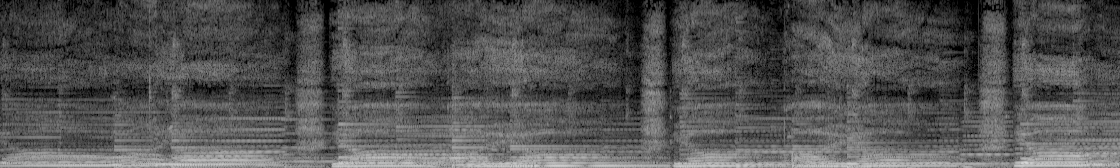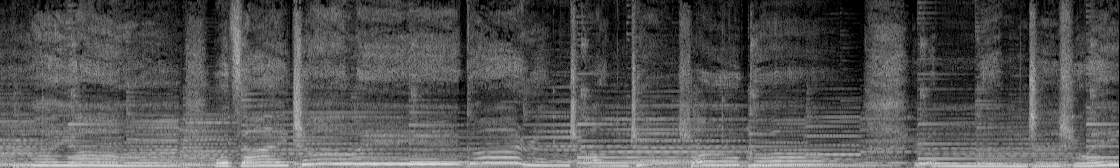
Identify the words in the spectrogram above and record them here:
摇啊摇，摇啊摇，摇啊摇，我在这里一个人唱这首歌，人们只是为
